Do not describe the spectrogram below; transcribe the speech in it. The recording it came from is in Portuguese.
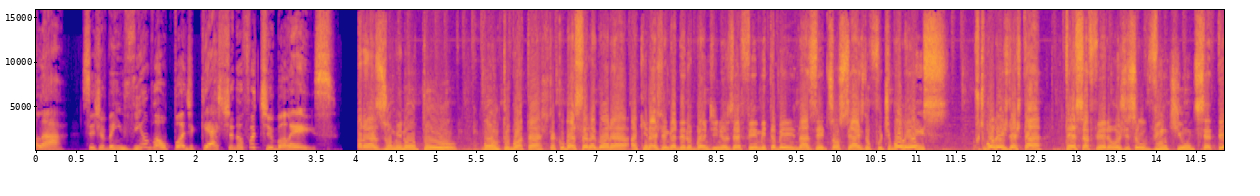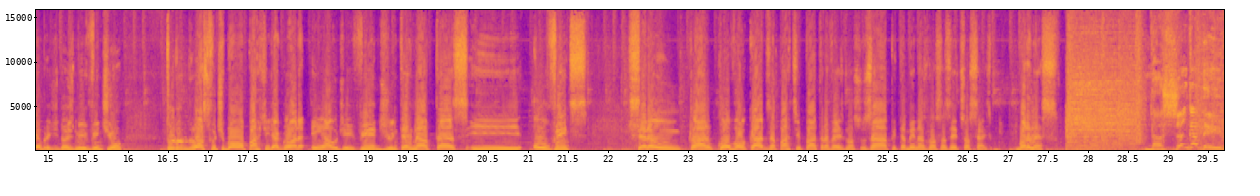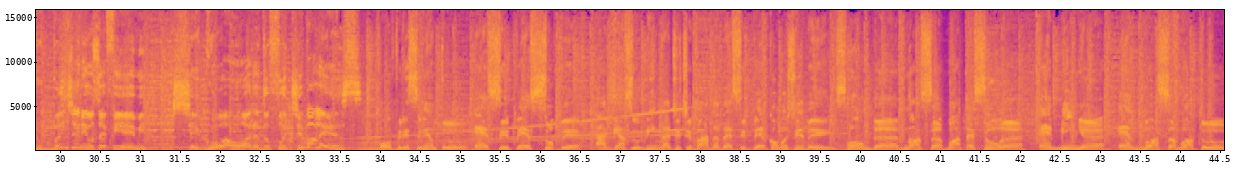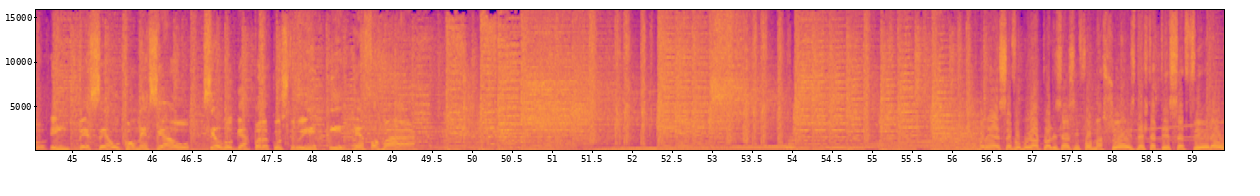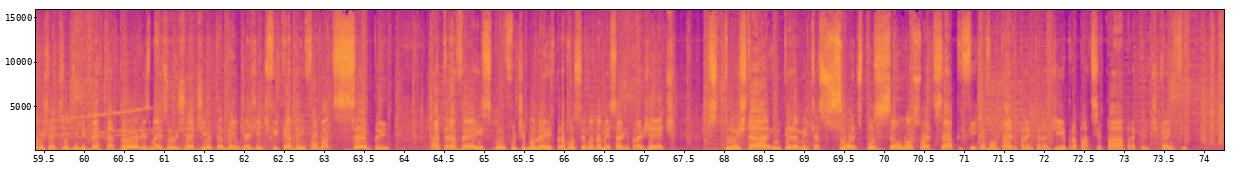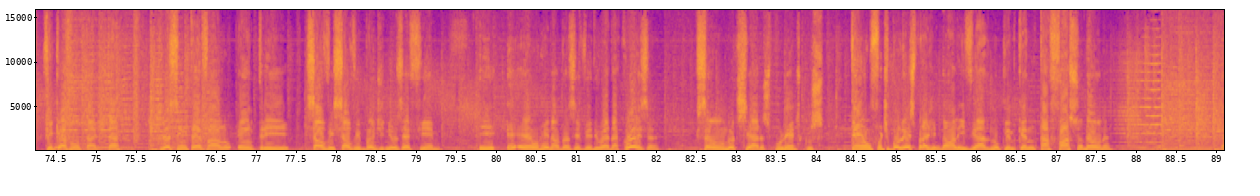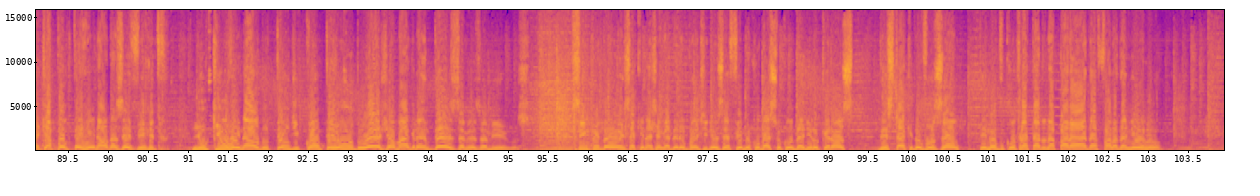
Olá, seja bem-vindo ao podcast do Futebolês. Horas, um minuto. Muito boa tarde. Está começando agora aqui na Jangadeiro Band News FM e também nas redes sociais do Futebolês. Futebolês desta terça-feira. Hoje são 21 de setembro de 2021. Tudo do nosso futebol a partir de agora em áudio e vídeo. Internautas e ouvintes serão, claro, convocados a participar através do nosso zap e também nas nossas redes sociais. Bora nessa! Na Jangadeiro Band FM, chegou a hora do futebolês. Oferecimento SP Super, a gasolina aditivada da SP Combustíveis. Honda, nossa moto é sua, é minha, é nossa moto. Em Comercial, seu lugar para construir e reformar. Vamos nessa, vamos atualizar as informações nesta terça-feira. Hoje é dia de Libertadores, mas hoje é dia também de a gente ficar bem informado sempre através do futebolês para você mandar mensagem pra gente. Estou, está inteiramente à sua disposição o nosso WhatsApp. Fique à vontade para interagir, para participar, para criticar, enfim. Fique à vontade, tá? Nesse intervalo entre Salve Salve Band News FM e é, é, o Reinaldo Azevedo e o É da Coisa, que são noticiários políticos, tem um futebolês pra gente dar uma aliviada no clima, porque não tá fácil não, né? Daqui a pouco tem Reinaldo Azevedo. E o que o Reinaldo tem de conteúdo hoje é uma grandeza, meus amigos. 5 e 2, aqui na Jangadeiro Band News FM, eu começo com Danilo Queiroz, destaque do Vozão, tem novo contratado na parada, fala Danilo.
